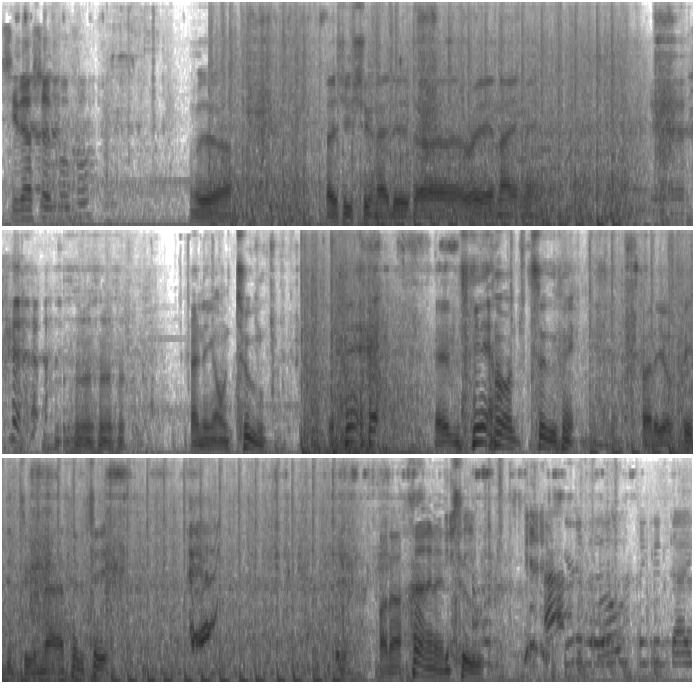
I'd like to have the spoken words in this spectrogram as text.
See that shit, Fufu? Yeah. That's you shooting at this uh, red knight, man. Yeah. That nigga on two. that man on two, man. Probably your 52 now. that shit. On a 102. You're the fucking dying.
